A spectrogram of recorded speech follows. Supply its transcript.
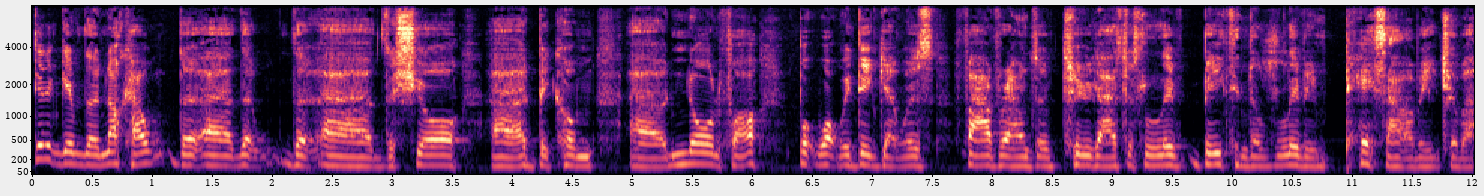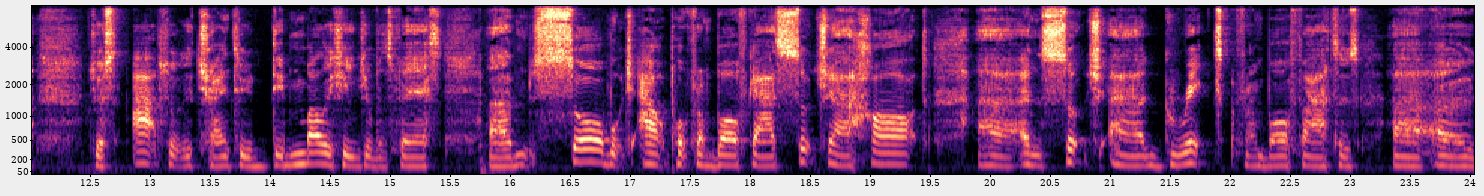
didn't give the knockout that uh, that, that uh, the show uh, had become uh, known for, but what we did get was five rounds of two guys just live, beating the living piss out of each other, just absolutely trying to demolish each other's face. Um, so much output from both guys, such a heart uh, and such a grit from both fighters. Uh,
